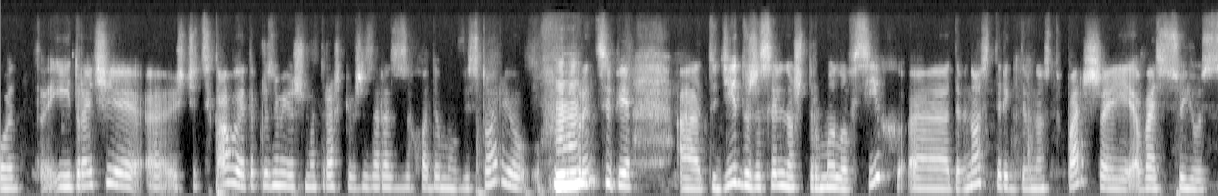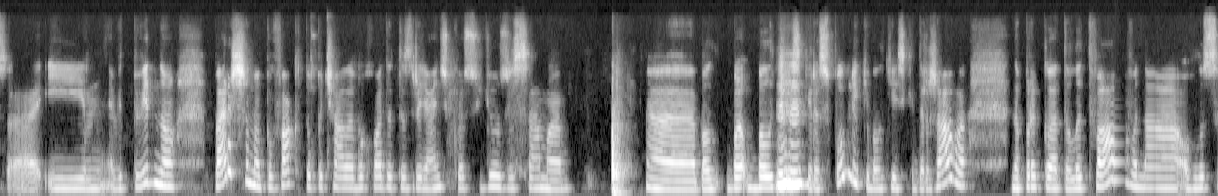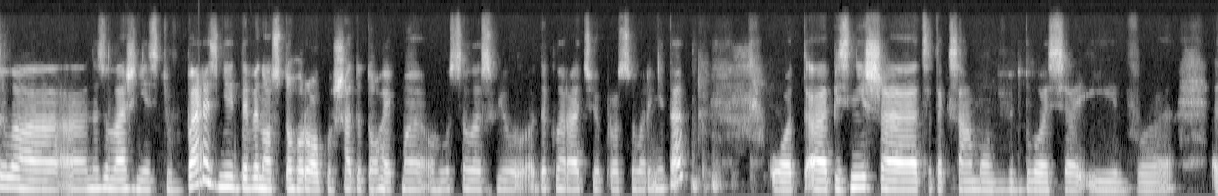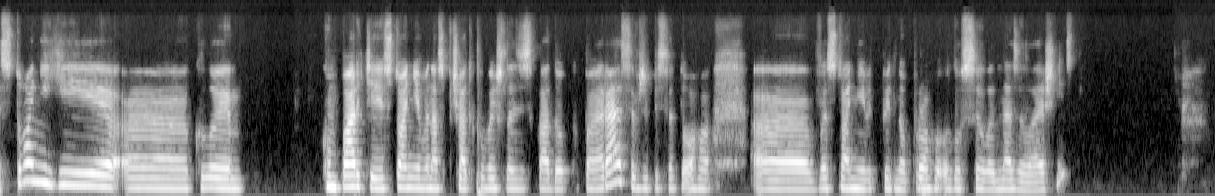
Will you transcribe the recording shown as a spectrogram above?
От і до речі, е, що цікаво, я так розумію, що ми трошки вже зараз заходимо в історію. В mm-hmm. принципі, е, тоді дуже сильно штурмило всіх 90-й е, рік, 91-й, весь союз, і відповідно першими по факту почали виходити з радянського союзу саме Балтійські Мгм. республіки, Балтійські держави. Наприклад, Литва вона оголосила е, незалежність в березні 90-го року, ще до того як ми оголосили свою декларацію про суверенітет. От е, пізніше це так само відбулося і в Естонії, коли. Компартія Естонії вона спочатку вийшла зі складу КПРС, а вже після того в Естонії відповідно проголосили незалежність.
